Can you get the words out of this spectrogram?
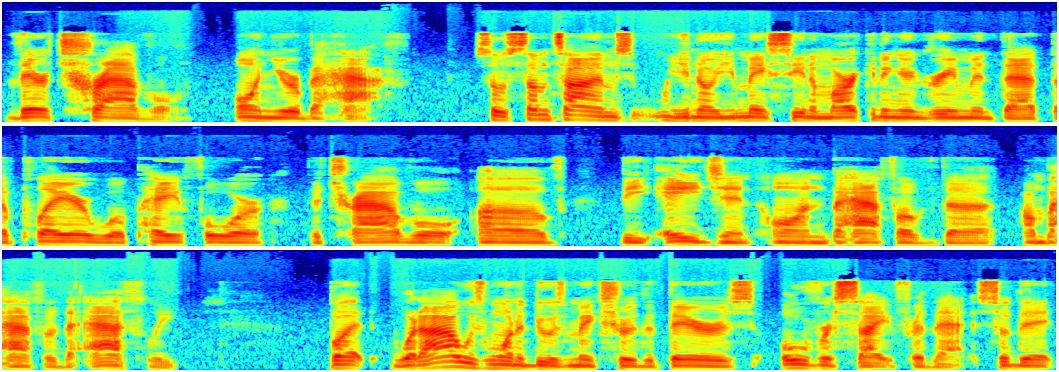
their travel on your behalf. So sometimes, you know, you may see in a marketing agreement that the player will pay for the travel of the agent on behalf of the on behalf of the athlete. But what I always want to do is make sure that there's oversight for that so that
